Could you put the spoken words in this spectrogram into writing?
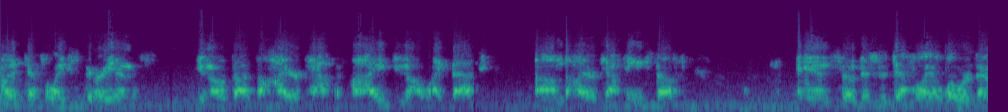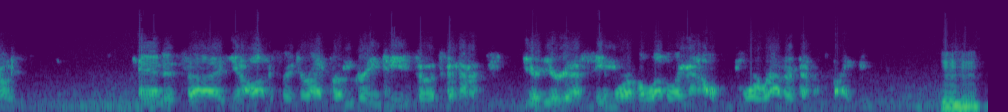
uh, definitely experience, you know, the, the higher caffeine. I do not like that, um, the higher caffeine stuff. And so this is definitely a lower dose. And it's, uh, you know, obviously derived from green tea. So it's to, you're, you're to see more of a leveling out more rather than a spike. Mm-hmm.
